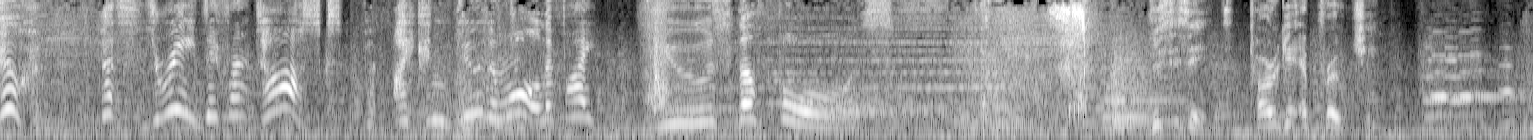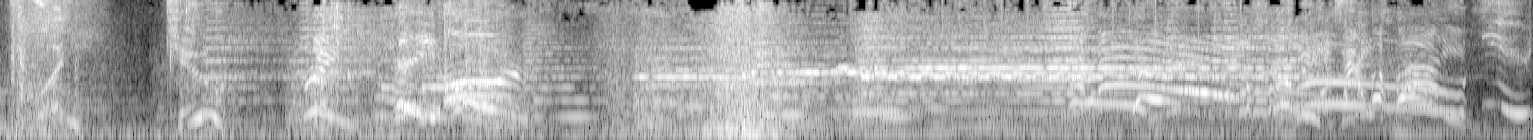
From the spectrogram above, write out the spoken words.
Phew! That's three different tasks, but I can do them all if I use the fours. This is it. Target approaching. One, two, three. Three fours. You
